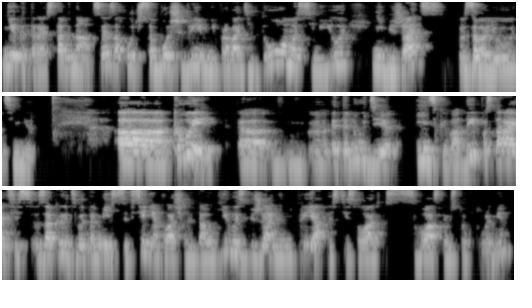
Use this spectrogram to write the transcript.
некоторая стагнация захочется больше времени проводить дома с семьей не бежать завоевывать мир. А, квей а, это люди инской воды. Постарайтесь закрыть в этом месяце все неоплаченные долги в избежание неприятностей с властными структурами.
